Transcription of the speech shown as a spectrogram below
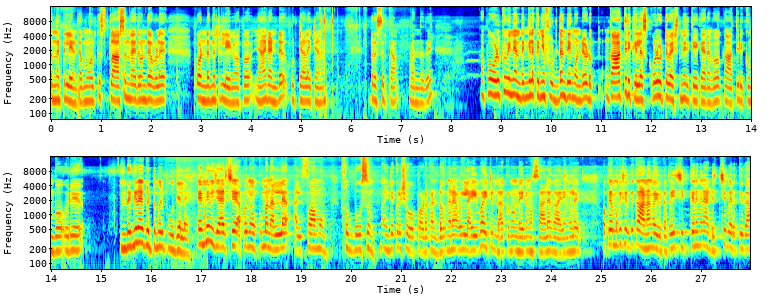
വന്നിട്ടില്ലേനു കേട്ടോ മോൾക്ക് ക്ലാസ് ഉണ്ടായതുകൊണ്ട് അവൾ കൊണ്ടുവന്നിട്ടില്ലേനു. അപ്പോൾ ഞാൻ രണ്ട് കുട്ടികളായിട്ടാണ് ഡ്രസ്സ് എടുക്കാൻ വന്നത്. അപ്പോൾ ഓൾക്ക് പിന്നെ എന്തെങ്കിലുമൊക്കെ ഇനി ഫുഡ് എന്തെങ്കിലും കൊണ്ടുപോയി കൊടുക്കും കാത്തിരിക്കില്ല? സ്കൂൾ വിട്ട് വിശന്നിരിക്കാൻ അപ്പോൾ കാത്തിരിക്കുമ്പോൾ ഒരു എന്തെങ്കിലുമൊക്കെ കിട്ടുമ്പോൾ ഒരു പൂതിയല്ലേ? എന്ന് വിചാരിച്ച് അപ്പോൾ നോക്കുമ്പോൾ നല്ല അൽഫാമും ഹുബൂസും അതിന്റെയൊക്കെ ഒരു ഷോപ്പ് അവിടെ കണ്ടു. അങ്ങനെ ഒരു ലൈവായിട്ട് ഉണ്ടാക്കണുണ്ട് അതിന്റെ മസാല കാര്യങ്ങൾ ഒക്കെ നമുക്ക് ശരിക്കും കാണാൻ കഴിയും. അപ്പോൾ ഈ ചിക്കൻ ഇങ്ങനെ അടിച്ച് പരത്തിയതാ.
